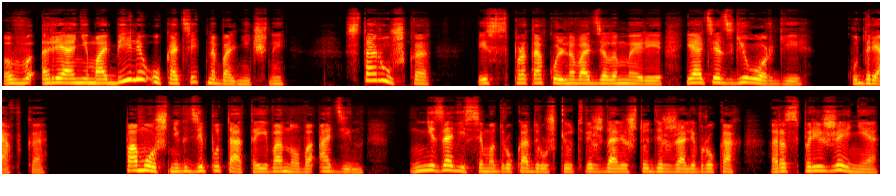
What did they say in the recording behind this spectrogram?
в реанимобиле укатить на больничный. Старушка из протокольного отдела мэрии и отец Георгий, Кудрявка, помощник депутата Иванова-1, независимо друг от дружки утверждали, что держали в руках распоряжение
